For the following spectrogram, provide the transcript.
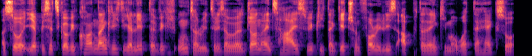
Also, ich habe bis jetzt, glaube ich, keinen Dank richtig erlebt, der wirklich unter Retail ist. Aber bei John 1 High ist wirklich, da geht schon vor Release ab. Da denke ich mir, what the heck, so.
